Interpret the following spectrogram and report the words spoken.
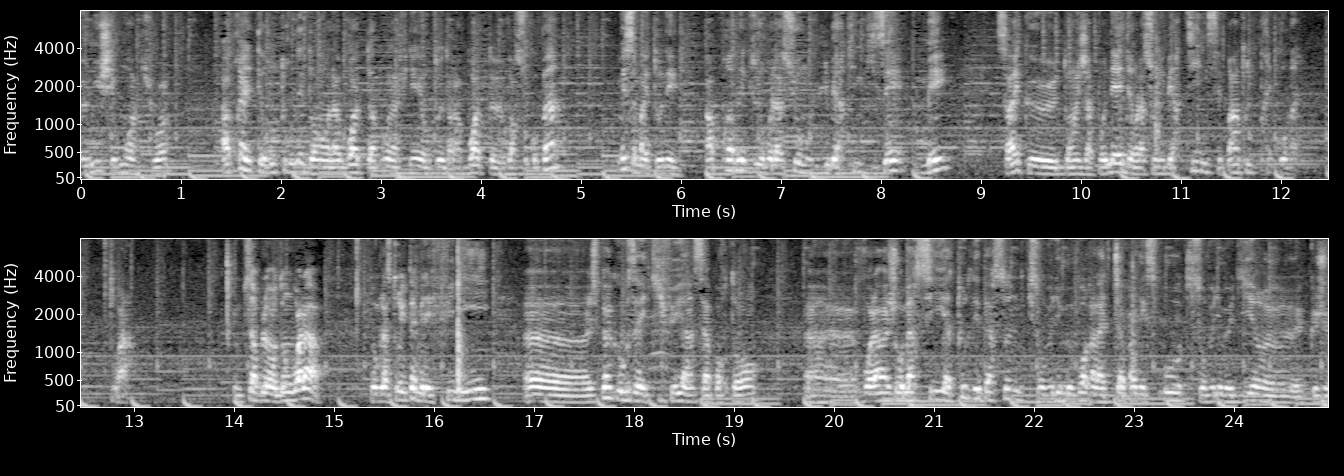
venue chez moi, tu vois. Après, elle était retournée dans la boîte, après la fille est retournée dans la boîte euh, voir son copain. Mais ça m'a étonné. Après, avec une relation libertine qui sait, mais c'est vrai que dans les japonais, des relations libertines, c'est pas un truc très commun. Voilà. tout simplement. Donc voilà. Donc la story time elle est finie. Euh, j'espère que vous avez kiffé, hein, c'est important. Euh, voilà, je remercie à toutes les personnes qui sont venues me voir à la Japan Expo, qui sont venues me dire euh, que je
